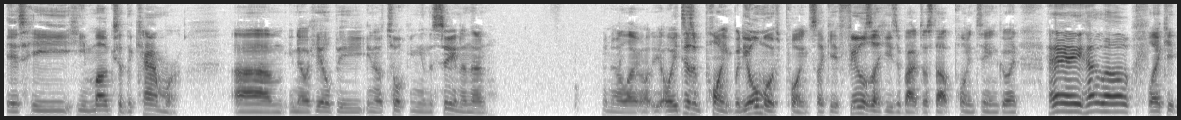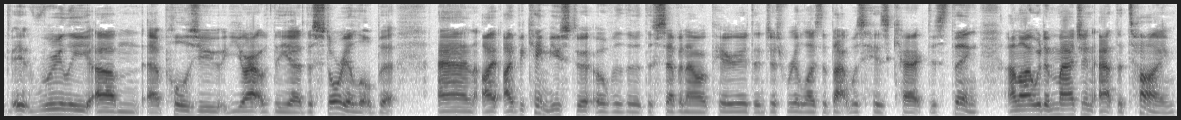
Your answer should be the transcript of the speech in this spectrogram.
is he he mugs at the camera. Um, you know, he'll be you know talking in the scene and then. You know, like, or he doesn't point, but he almost points. Like, it feels like he's about to start pointing and going, "Hey, hello!" Like, it, it really um, uh, pulls you you're out of the uh, the story a little bit. and I, I became used to it over the, the seven hour period and just realized that that was his character's thing and I would imagine at the time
